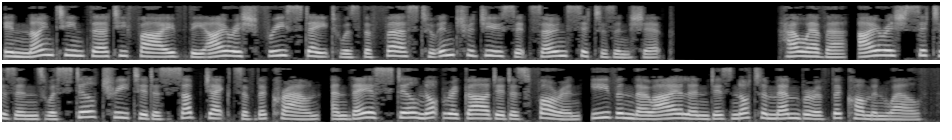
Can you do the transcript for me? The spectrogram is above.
In 1935 the Irish Free State was the first to introduce its own citizenship. However, Irish citizens were still treated as subjects of the Crown, and they are still not regarded as foreign, even though Ireland is not a member of the Commonwealth.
